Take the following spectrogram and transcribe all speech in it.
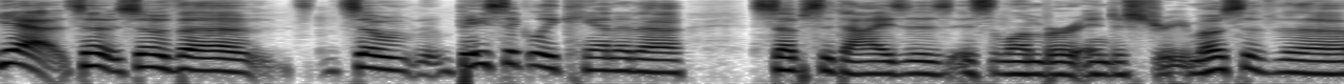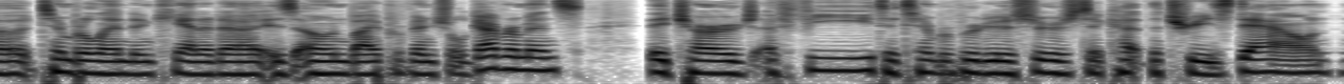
Yeah, so so the so basically Canada subsidizes its lumber industry. Most of the timberland in Canada is owned by provincial governments. They charge a fee to timber producers to cut the trees down.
